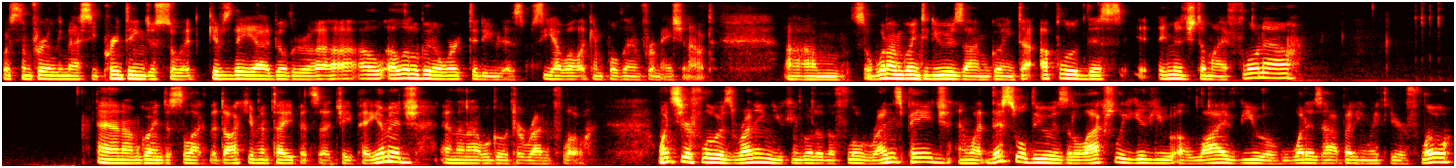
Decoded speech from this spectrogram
with some fairly messy printing, just so it gives the AI builder a, a, a little bit of work to do to see how well it can pull the information out. Um, so what I'm going to do is I'm going to upload this image to my flow now and I'm going to select the document type. It's a JPEG image, and then I will go to run flow. Once your flow is running, you can go to the flow runs page. And what this will do is it'll actually give you a live view of what is happening with your flow.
